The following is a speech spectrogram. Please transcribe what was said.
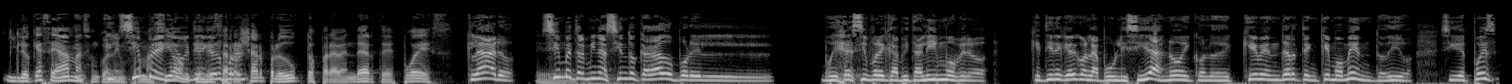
Y lo que hace Amazon con Y la información, que que, tiene es que el- desarrollar productos para venderte después. Claro, Eh. siempre termina siendo cagado por el, voy a decir por el capitalismo, pero que tiene que ver con la publicidad, ¿no? Y con lo de qué venderte en qué momento, digo. Si después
